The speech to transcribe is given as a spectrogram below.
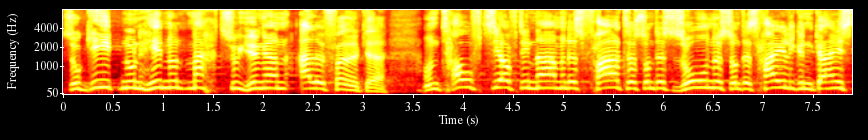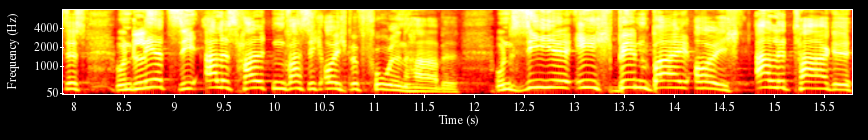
So geht nun hin und macht zu Jüngern alle Völker und tauft sie auf den Namen des Vaters und des Sohnes und des Heiligen Geistes und lehrt sie alles halten, was ich euch befohlen habe. Und siehe, ich bin bei euch alle Tage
